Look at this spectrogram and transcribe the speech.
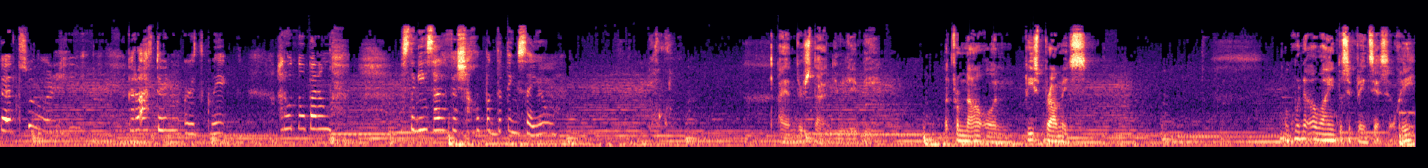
Dad, sorry. Pero after ng earthquake, I don't know, parang mas naging selfish ako pagdating sa'yo. Look, I understand you, Libby. But from now on, please promise. Huwag mo na awahin to si Princess, okay?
